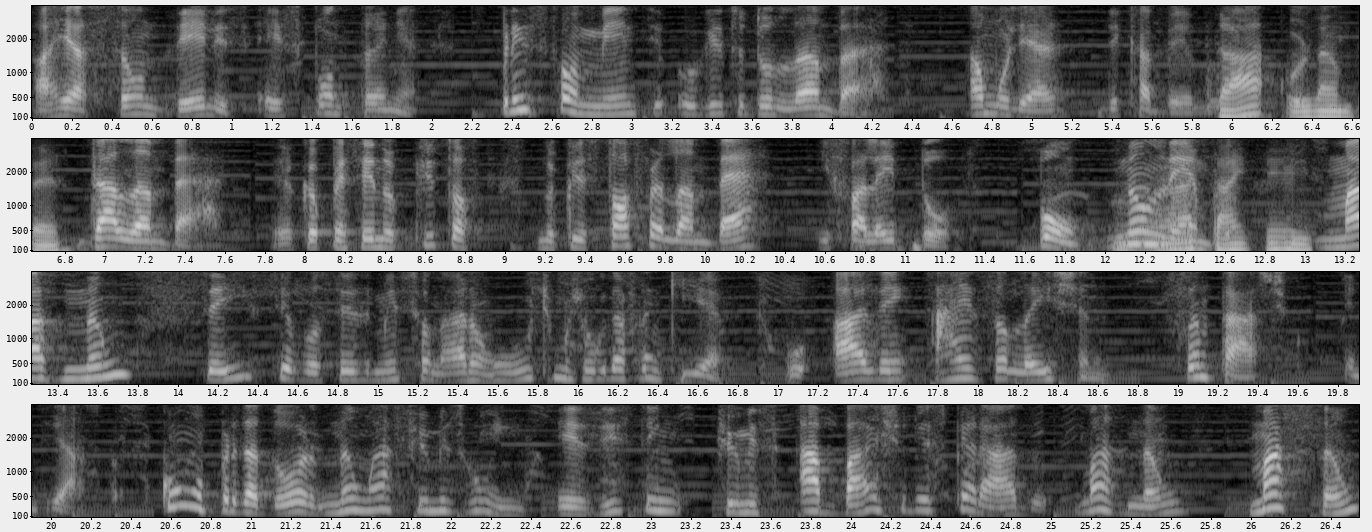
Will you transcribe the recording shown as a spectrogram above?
A reação deles é espontânea, principalmente o grito do Lambert, a mulher de cabelo Da Lambert. da Lambert. Eu que eu pensei no, Christoph, no Christopher Lambert e falei do. Bom, não Ah, lembro. tá, mas não sei se vocês mencionaram o último jogo da franquia, o Alien Isolation. Fantástico, entre aspas. Com o Predador não há filmes ruins. Existem filmes abaixo do esperado, mas não, mas são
